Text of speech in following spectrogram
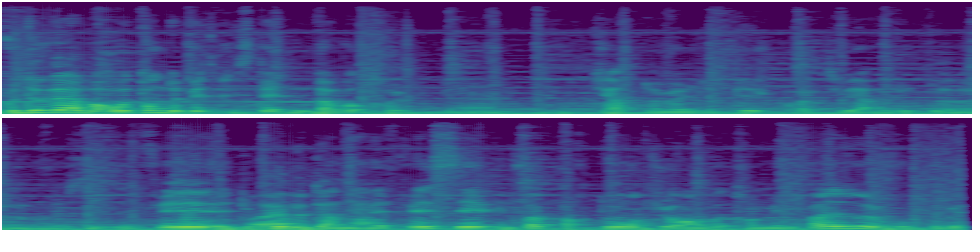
vous devez avoir autant de bêtes cristallines dans votre euh, carte magie piège pour activer un de ces effets. Et du Ouais. coup, le dernier effet, c'est une fois par tour durant votre main phase, vous pouvez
